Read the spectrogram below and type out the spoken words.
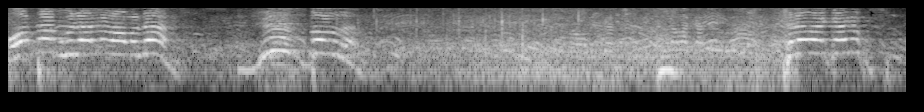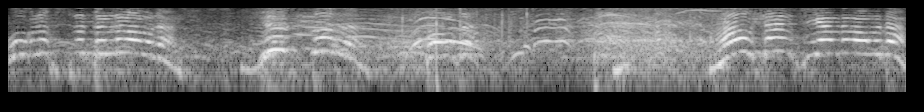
ota bularni nomidan yuz dollar chilavakani o'g'li husniddinni nomidan yuz dollar Ravshan jiyandi nomidan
